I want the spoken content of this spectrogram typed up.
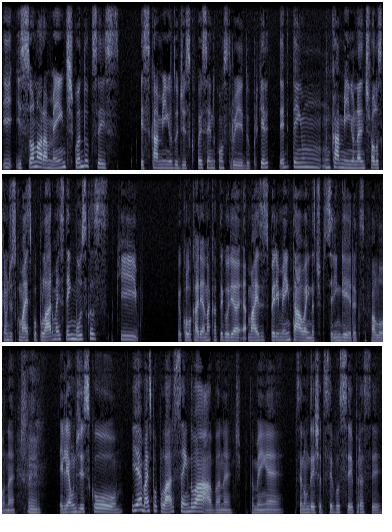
E, e sonoramente, quando vocês. Esse caminho do disco foi sendo construído? Porque ele, ele tem um, um caminho, né? A gente falou que é um disco mais popular, mas tem músicas que eu colocaria na categoria mais experimental ainda, tipo Seringueira, que você falou, né? sim. Ele é um disco. E é mais popular sendo a Ava, né? Tipo, também é. Você não deixa de ser você pra ser.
